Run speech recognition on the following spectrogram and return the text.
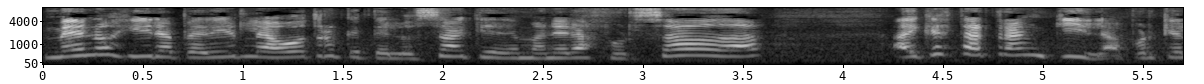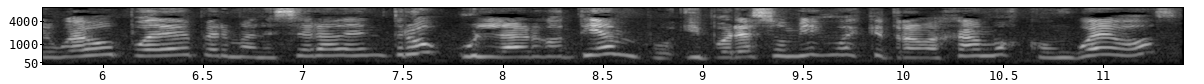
menos ir a pedirle a otro que te lo saque de manera forzada. Hay que estar tranquila porque el huevo puede permanecer adentro un largo tiempo y por eso mismo es que trabajamos con huevos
